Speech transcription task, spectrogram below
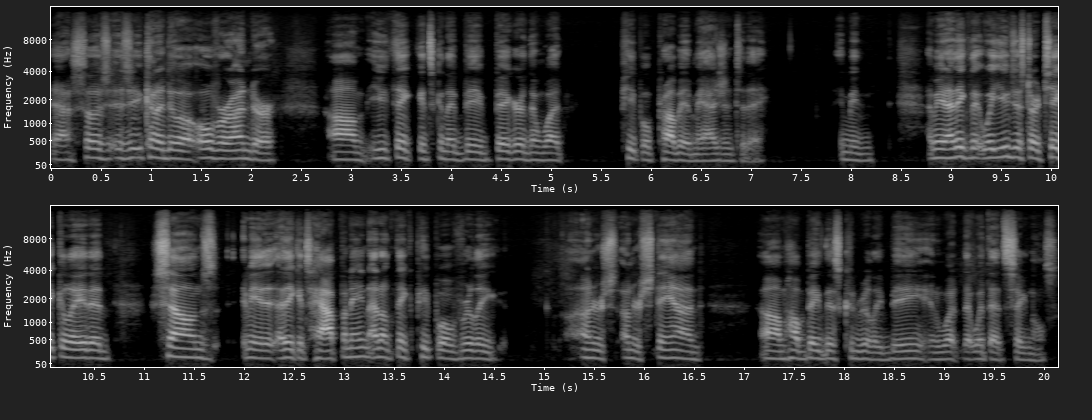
Yeah. So as, as you kind of do an over under, um, you think it's going to be bigger than what people probably imagine today. I mean, I mean, I think that what you just articulated sounds. I mean, I think it's happening. I don't think people really under, understand um, how big this could really be and what that what that signals.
